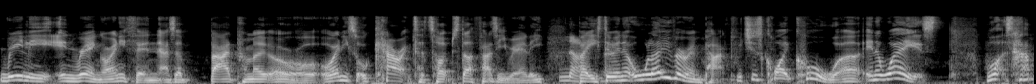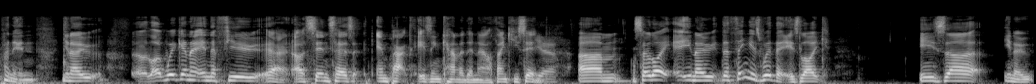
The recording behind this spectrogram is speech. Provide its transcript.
really in ring or anything as a bad promoter or, or any sort of character type stuff, has he really? No, But he's no. doing it all over Impact, which is quite cool. Uh, in a way, it's what's happening. You know, uh, like we're gonna in a few. Yeah, uh, Sin says Impact is in Canada now. Thank you, Sin. Yeah. Um. So like you know the thing is with it is like is uh you know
